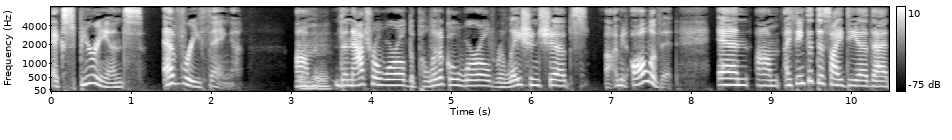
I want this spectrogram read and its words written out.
experience everything. Um, Mm-hmm. The natural world, the political world, relationships. I mean, all of it. And um, I think that this idea that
